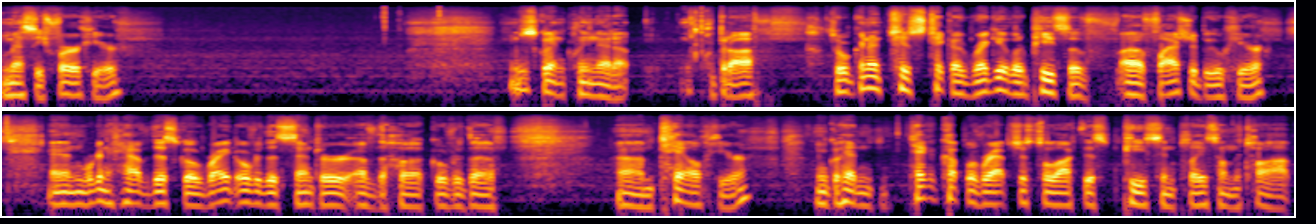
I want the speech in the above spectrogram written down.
messy fur here. I'll just go ahead and clean that up, clip it off. So we're going to just take a regular piece of uh, Flashabou here, and we're going to have this go right over the center of the hook, over the um, tail here. I'm going to go ahead and take a couple of wraps just to lock this piece in place on the top.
